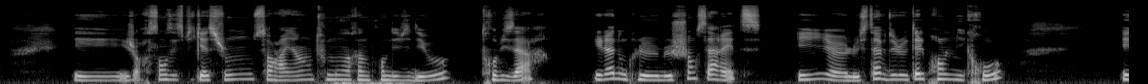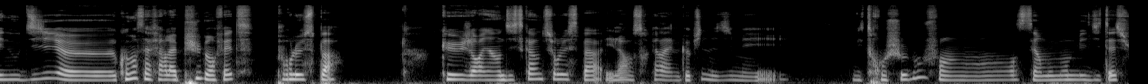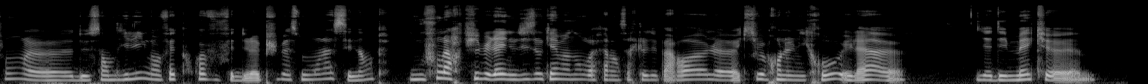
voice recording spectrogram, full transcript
Et genre sans explication, sans rien, tout le monde est en train de prendre des vidéos, trop bizarre. Et là, donc le, chant s'arrête et euh, le staff de l'hôtel prend le micro et nous dit commence à faire la pub en fait pour le spa que genre il y a un discount sur le spa et là on se regarde avec mes copines me dit mais mais trop chelou, enfin, c'est un moment de méditation, euh, de sound healing en fait, pourquoi vous faites de la pub à ce moment-là, c'est nimp. Ils nous font leur pub et là ils nous disent ok maintenant on va faire un cercle de parole, euh, qui veut prendre le micro? Et là euh, il y a des mecs,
